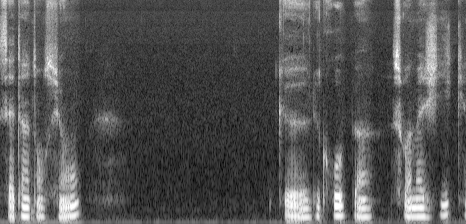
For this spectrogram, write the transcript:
cette intention que le groupe soit magique,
